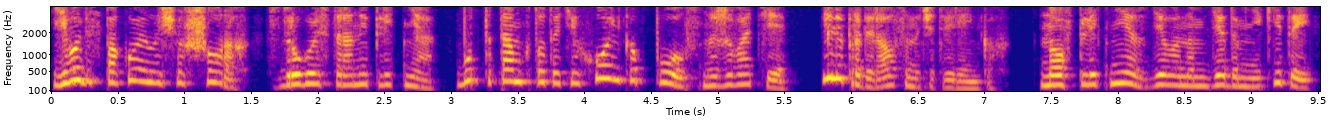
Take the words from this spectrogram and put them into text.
Его беспокоил еще шорох с другой стороны плетня, будто там кто-то тихонько полз на животе, или пробирался на четвереньках. Но в плетне, сделанном дедом Никитой,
